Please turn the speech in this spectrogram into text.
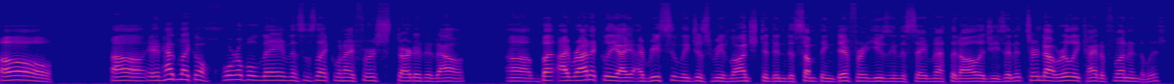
Oh, uh, it had like a horrible name. This was like when I first started it out. Uh, but ironically, I, I recently just relaunched it into something different using the same methodologies, and it turned out really kind of fun and delicious.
